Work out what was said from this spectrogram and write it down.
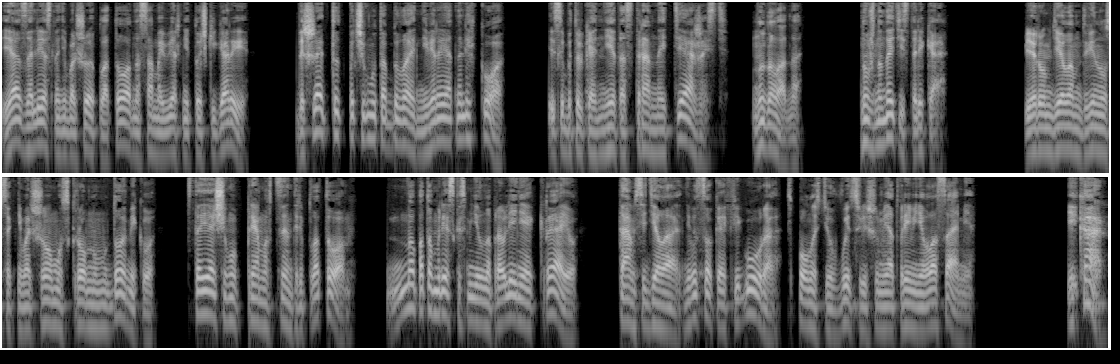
Я залез на небольшое плато на самой верхней точке горы. Дышать тут почему-то было невероятно легко, если бы только не эта странная тяжесть. Ну да ладно. Нужно найти старика. Первым делом двинулся к небольшому скромному домику, стоящему прямо в центре плато. но потом резко сменил направление к краю. Там сидела невысокая фигура с полностью выцветшими от времени волосами. Икар.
